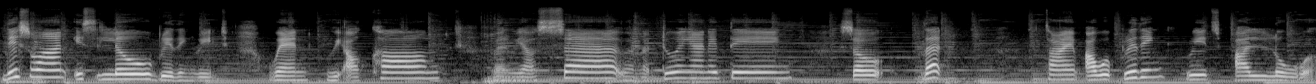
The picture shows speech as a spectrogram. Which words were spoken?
This one is low breathing rate. When we are calm, when we are sad, we're not doing anything. So that time our breathing rates are lower.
